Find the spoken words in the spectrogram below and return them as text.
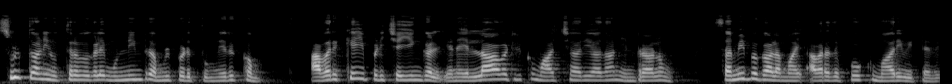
சுல்தானின் உத்தரவுகளை முன்னின்று அமுல்படுத்தும் நெருக்கம் அவருக்கே இப்படி செய்யுங்கள் என எல்லாவற்றிற்கும் ஆச்சாரியாதான் என்றாலும் சமீப காலமாய் அவரது போக்கு மாறிவிட்டது.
